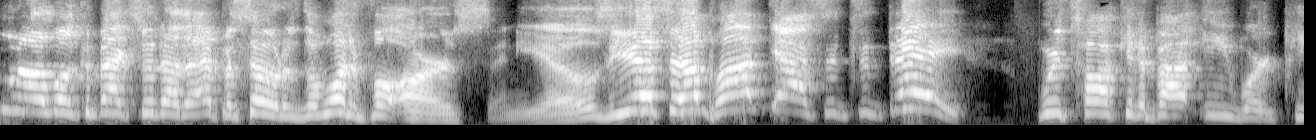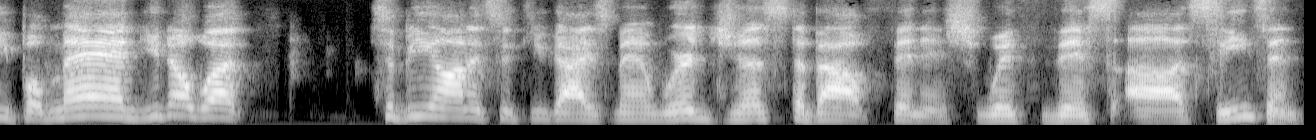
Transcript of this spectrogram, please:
Well, welcome back to another episode of the wonderful Arsenio's ESL podcast. And today we're talking about eWork people. Man, you know what? To be honest with you guys, man, we're just about finished with this uh, season.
